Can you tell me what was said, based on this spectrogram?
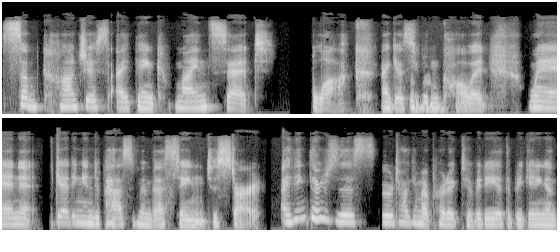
subconscious, I think, mindset block, I guess you mm-hmm. can call it, when getting into passive investing to start. I think there's this, we were talking about productivity at the beginning of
